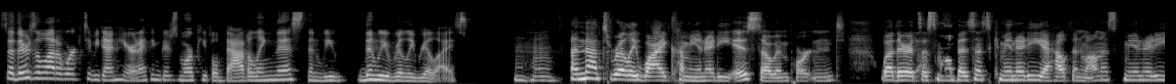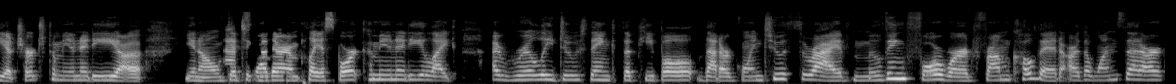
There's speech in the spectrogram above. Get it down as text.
So there's a lot of work to be done here. And I think there's more people battling this than we than we really realize. Mm-hmm. And that's really why community is so important, whether it's yes. a small business community, a health and wellness community, a church community, a, you know, get together and play a sport community. Like, I really do think the people that are going to thrive moving forward from COVID are the ones that are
